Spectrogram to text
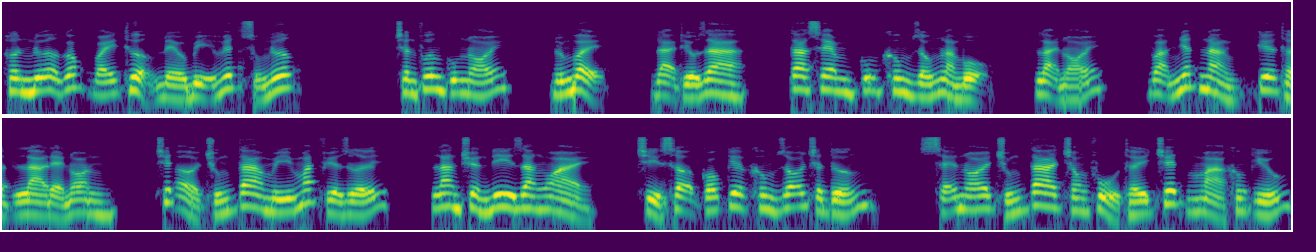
hơn nữa góc váy thượng đều bị huyết xuống nước. Trần Phương cũng nói, đúng vậy, đại thiếu gia, ta xem cũng không giống làm bộ, lại nói, vạn nhất nàng kia thật là đẻ non, chết ở chúng ta mí mắt phía dưới, lan truyền đi ra ngoài, chỉ sợ có kia không rõ chân tướng, sẽ nói chúng ta trong phủ thấy chết mà không cứu.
